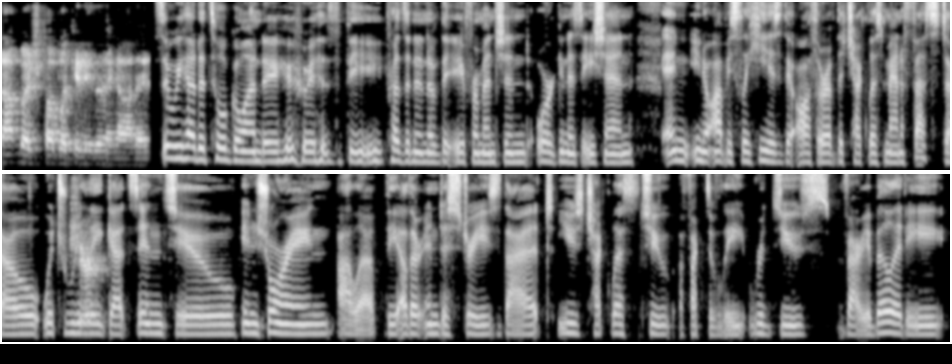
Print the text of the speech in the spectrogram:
not much public anything on it. So we had Atul Gawande, who is the president of the aforementioned organization. And, you know, obviously he is the author of the Checklist Manifesto, which really sure. gets into ensuring, a la the other industries that use checklists to effectively reduce variability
